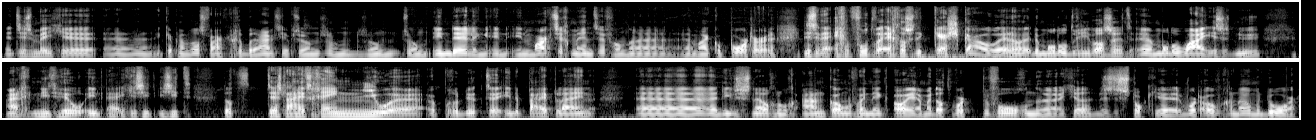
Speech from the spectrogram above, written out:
Het is een beetje, eh, ik heb hem wel eens vaker gebruikt. Je hebt zo'n zo'n zo'n zo'n indeling in, in marktsegmenten van eh, eh, Michael Porter. Het, is echt, het voelt wel echt als de cash cow. Hè? De- De Model 3 was het, Model Y is het nu. Eigenlijk niet heel in. Hè? Je, ziet, je ziet dat Tesla heeft geen nieuwe producten in de pijplijn. Eh, die er snel genoeg aankomen van je denkt, oh ja, maar dat wordt de volgende, weet je. Dus het stokje wordt overgenomen door.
